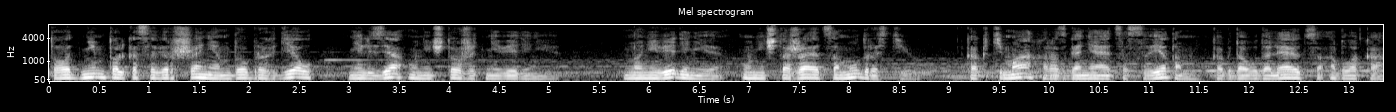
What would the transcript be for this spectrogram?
то одним только совершением добрых дел нельзя уничтожить неведение. Но неведение уничтожается мудростью, как тьма разгоняется светом, когда удаляются облака.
